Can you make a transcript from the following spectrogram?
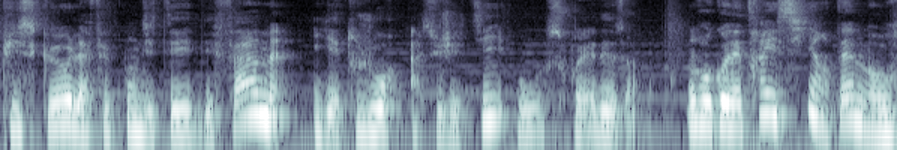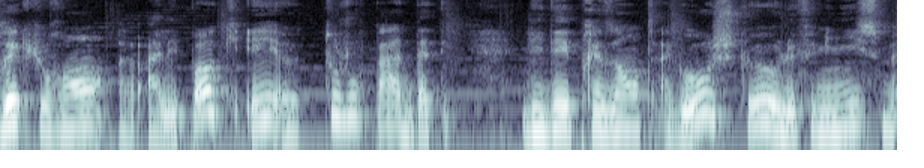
puisque la fécondité des femmes y est toujours assujettie aux souhaits des hommes. On reconnaîtra ici un thème récurrent euh, à l'époque et euh, toujours pas daté. L'idée présente à gauche que le féminisme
